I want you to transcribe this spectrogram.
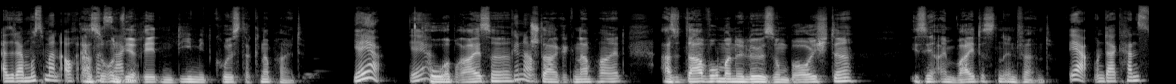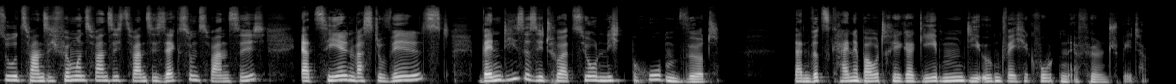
Also da muss man auch einfach also, sagen. Und wir reden die mit größter Knappheit. Ja, ja. ja, ja. Hohe Preise, genau. starke Knappheit. Also da, wo man eine Lösung bräuchte, ist sie am weitesten entfernt. Ja, und da kannst du 2025, 2026 erzählen, was du willst. Wenn diese Situation nicht behoben wird, dann wird es keine Bauträger geben, die irgendwelche Quoten erfüllen später.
